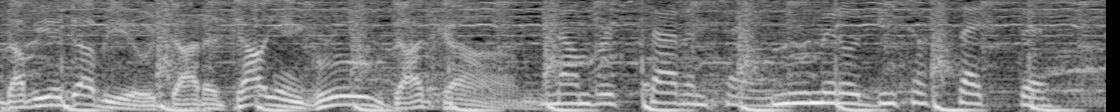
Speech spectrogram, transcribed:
www.italiangroove.com. Number 17, numero 17.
